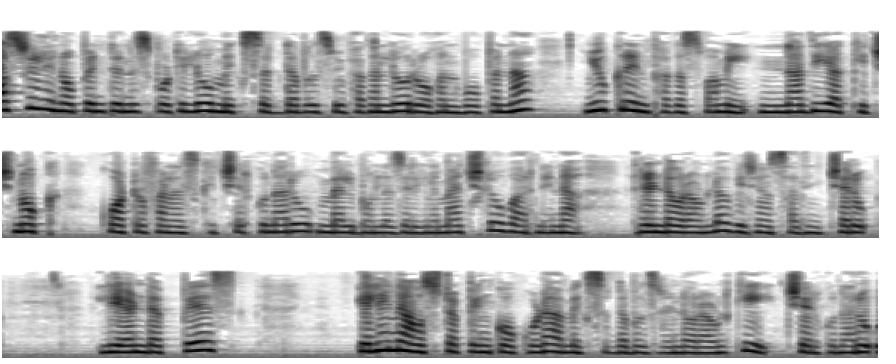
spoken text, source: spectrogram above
ఆస్టేలియన్ ఓపెన్ టెన్నిస్ పోటీల్లో మిక్స్డ్ డబుల్స్ విభాగంలో రోహన్ బోపన్న యుక్రెయిన్ భాగస్వామి నదియా కిచ్నోక్ క్వార్టర్ ఫైనల్స్కి చేరుకున్నారు. మెల్బోర్న్లో జరిగిన మ్యాచ్లో వారు నిన్న రెండవ రౌండ్లో విజయం సాధించారు. లియాండర్ పేస్ ఎలీనా ఓస్టాపెంకో కూడా మిక్స్డ్ డబుల్స్ రెండో రౌండ్కి చేరుకున్నారు.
